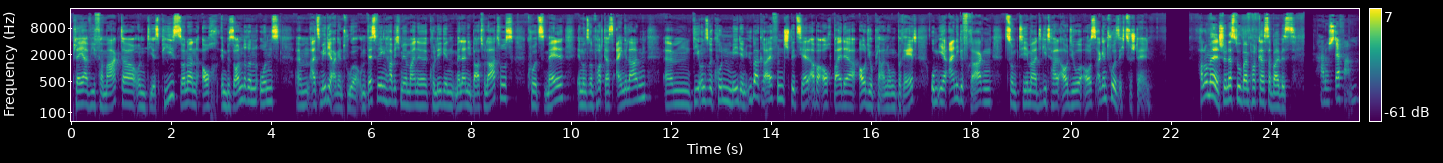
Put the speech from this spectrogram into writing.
Player wie Vermarkter und DSPs, sondern auch im Besonderen uns ähm, als Mediaagentur. Und deswegen habe ich mir meine Kollegin Melanie Bartolatus, kurz Mel, in unseren Podcast eingeladen, ähm, die unsere Kunden medienübergreifend, speziell aber auch bei der Audioplanung berät, um ihr einige Fragen zum Thema Digital Audio aus Agentursicht zu stellen. Hallo Mel, schön, dass du beim Podcast dabei bist. Hallo Stefan.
